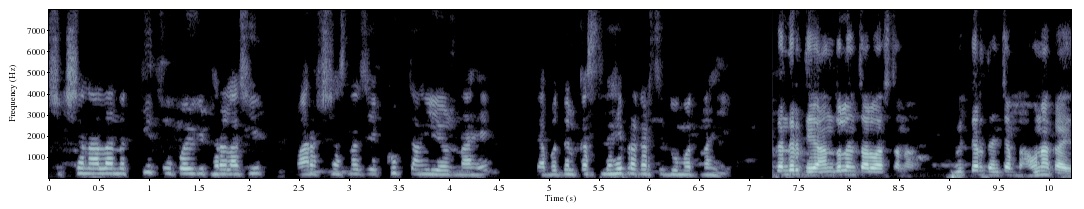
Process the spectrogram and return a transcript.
शिक्षणाला नक्कीच उपयोगी ठरेल अशी महाराष्ट्र शासनाची एक खूप चांगली योजना आहे. त्याबद्दल कसल्याही प्रकारची दुमत नाही एकंदरीत हे आंदोलन चालू असताना विद्यार्थ्यांच्या भावना काय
